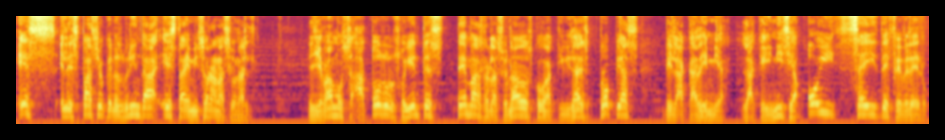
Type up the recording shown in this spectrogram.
es el espacio que nos brinda esta emisora nacional. Le llevamos a todos los oyentes temas relacionados con actividades propias de la Academia, la que inicia hoy 6 de febrero.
